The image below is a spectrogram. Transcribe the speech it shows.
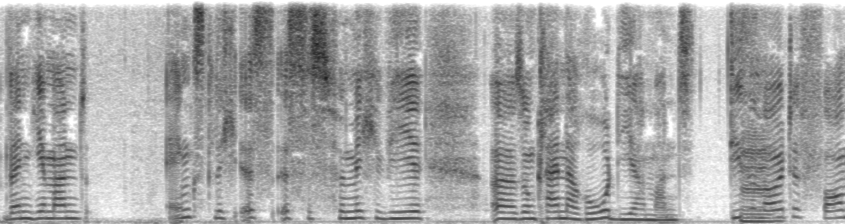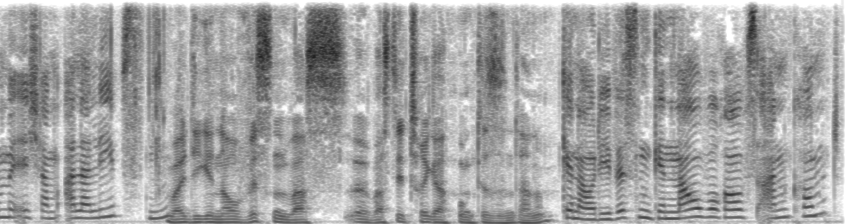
wenn jemand ängstlich ist, ist es für mich wie äh, so ein kleiner Rohdiamant. Diese mhm. Leute forme ich am allerliebsten. Weil die genau wissen, was, äh, was die Triggerpunkte sind da, ne? Genau, die wissen genau, worauf es ankommt.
